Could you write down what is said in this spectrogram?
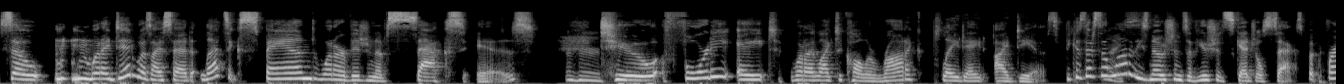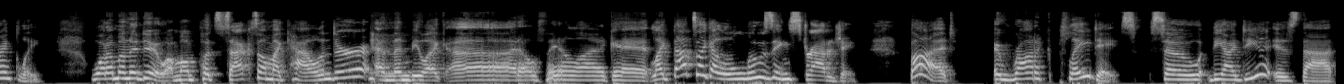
So what I did was I said, let's expand what our vision of sex is mm-hmm. to 48 what I like to call erotic playdate ideas. Because there's a nice. lot of these notions of you should schedule sex. But frankly, what I'm going to do, I'm going to put sex on my calendar and then be like, uh, I don't feel like it. Like that's like a losing strategy. But erotic playdates. So the idea is that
